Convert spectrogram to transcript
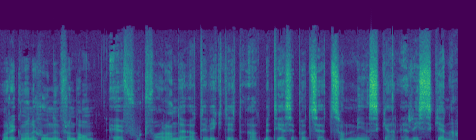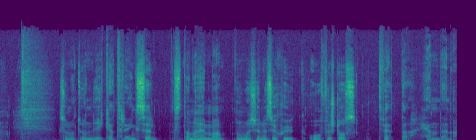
Och rekommendationen från dem är fortfarande att det är viktigt att bete sig på ett sätt som minskar riskerna. Som att undvika trängsel, stanna hemma om man känner sig sjuk och förstås tvätta händerna.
